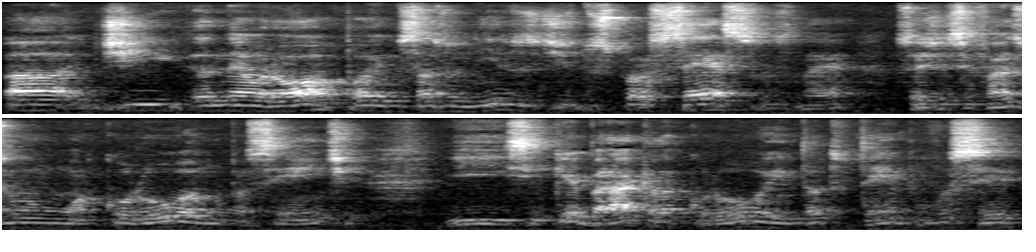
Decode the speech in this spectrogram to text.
uh, de, na Europa e nos Estados Unidos de, dos processos, né? Ou seja, você faz uma, uma coroa no paciente e se quebrar aquela coroa em tanto tempo você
